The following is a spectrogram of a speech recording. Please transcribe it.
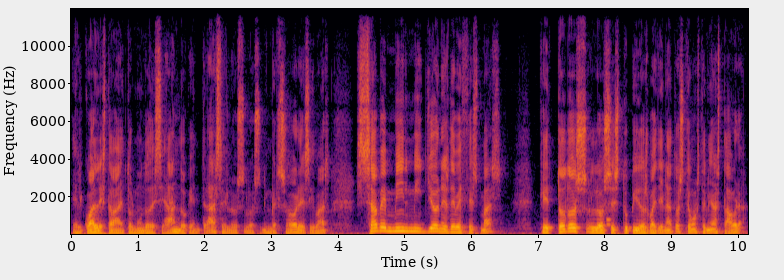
el cual estaba todo el mundo deseando que entrasen los, los inversores y más, sabe mil millones de veces más que todos los estúpidos vallenatos que hemos tenido hasta ahora.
